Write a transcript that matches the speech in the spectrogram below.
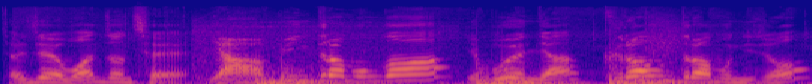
자 이제 완전체. 야 윙드라몬가? 얘 뭐였냐? 그라운드라몬이죠.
